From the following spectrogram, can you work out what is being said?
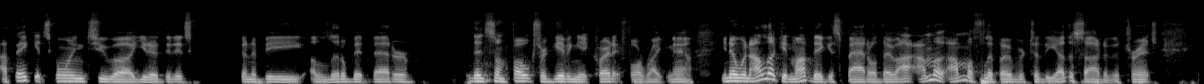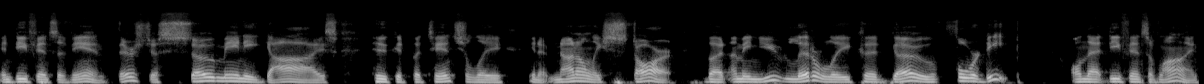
I think it's going to uh, you know that it's going to be a little bit better than some folks are giving it credit for right now. You know, when I look at my biggest battle, though, I, am a I'm a flip over to the other side of the trench in defensive end. There's just so many guys who could potentially, you know, not only start, but I mean, you literally could go four deep on that defensive line.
